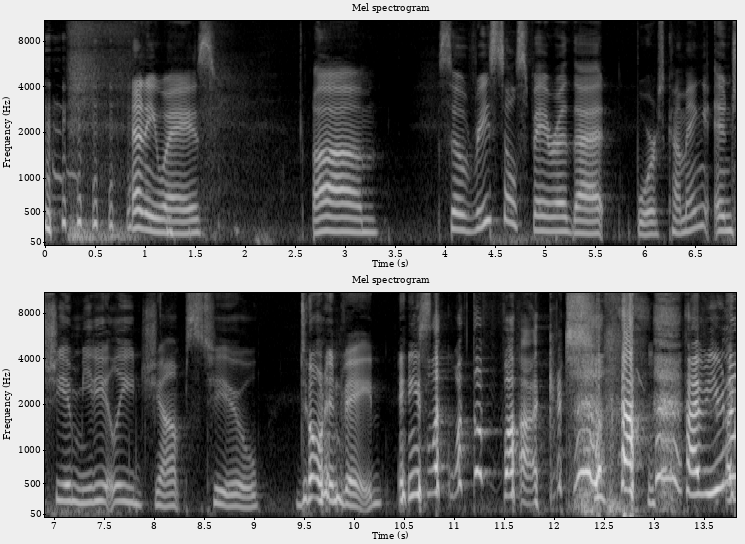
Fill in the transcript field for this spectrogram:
Anyways, um, so Rhys tells Feyre that war's coming, and she immediately jumps to "Don't invade," and he's like, "What fuck? Have you not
